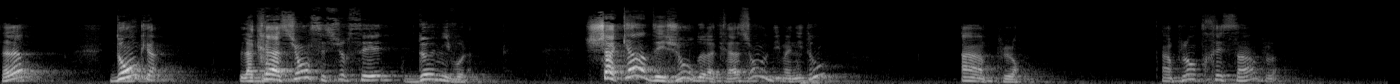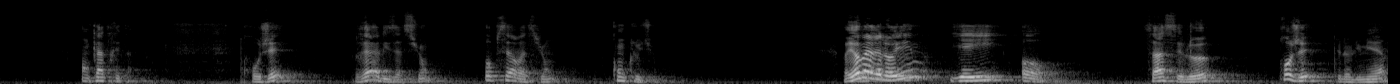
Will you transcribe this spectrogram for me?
Ça Donc, la création, c'est sur ces deux niveaux-là. Chacun des jours de la création, nous dit Manitou, a un plan. Un plan très simple en quatre étapes. Projet, réalisation, observation, conclusion. Vayomer Elohim, Yehi Or. Ça, c'est le projet, que la lumière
